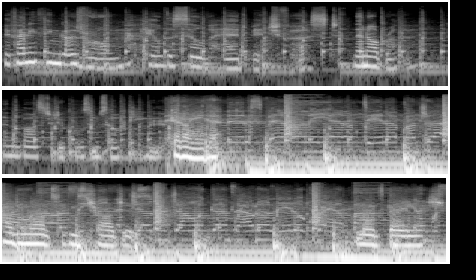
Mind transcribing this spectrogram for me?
If anything goes wrong, kill the silver-haired bitch first. Then our brother. Then the bastard who calls himself king. Get on with it. How do you answer these charges? Lord Baelish.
